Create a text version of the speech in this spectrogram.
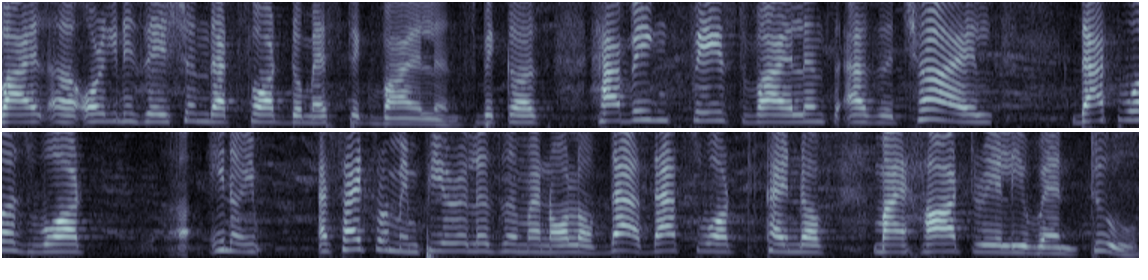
uh, organization that fought domestic violence because having faced violence as a child, that was what, uh, you know, aside from imperialism and all of that, that's what kind of my heart really went to.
